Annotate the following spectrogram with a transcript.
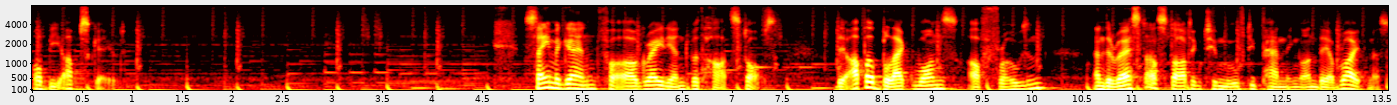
or be upscaled. Same again for our gradient with hard stops. The upper black ones are frozen and the rest are starting to move depending on their brightness.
